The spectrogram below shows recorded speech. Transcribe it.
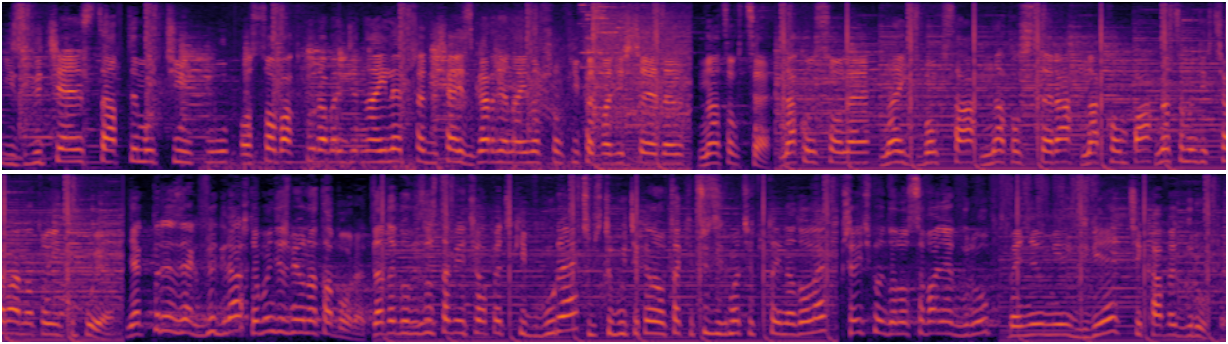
i zwycięzca w tym odcinku, osoba, która będzie najlepsza dzisiaj, zgarnia najnowszą FIFA 21 na co chce. Na konsolę, na Xboxa, na tostera, na kompa, na co będzie chciała, na to jej kupuje. Jak prezes, jak wygrasz, to będziesz miał na taboret. Dlatego wy zostawiacie opeczki w górę, subskrybujcie kanał, taki przycisk macie tutaj na dole. Przejdźmy do losowania grup. Będziemy mieli dwie ciekawe grupy.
